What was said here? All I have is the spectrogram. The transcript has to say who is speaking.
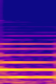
Speaker 1: you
